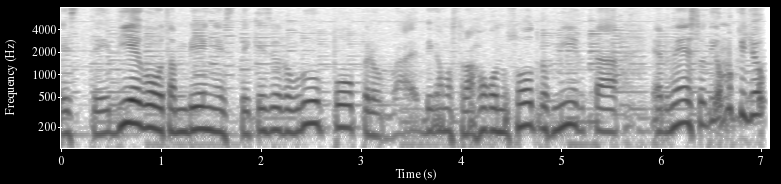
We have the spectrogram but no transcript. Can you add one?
este Diego también, este que es de otro grupo, pero ah, digamos trabajó con nosotros, Mirta, Ernesto, digamos que yo,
